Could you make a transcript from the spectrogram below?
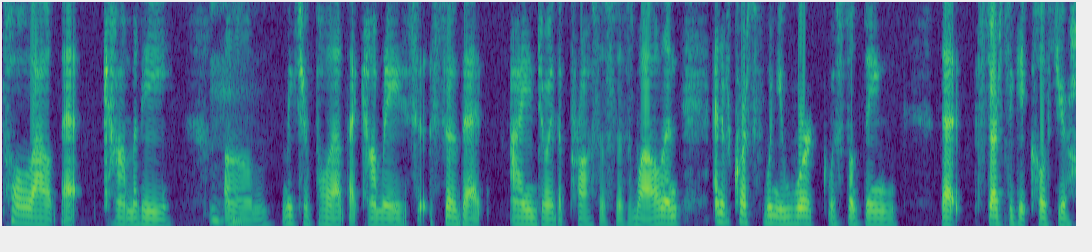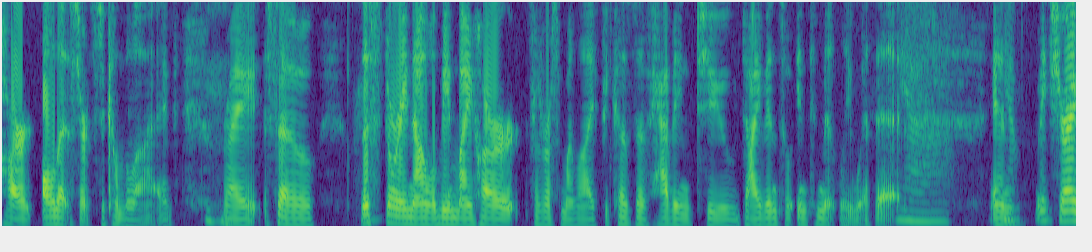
pull out that comedy Mhm. um, make sure to pull out that comedy s- so that I enjoy the process as well. And and of course, when you work with something that starts to get close to your heart, all that starts to come alive, Mhm. right? So this story now will be in my heart for the rest of my life because of having to dive in so intimately with it Yeah. and yeah. make sure I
